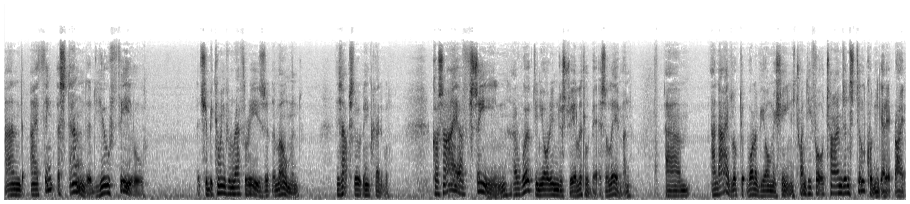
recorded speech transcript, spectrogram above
And I think the standard you feel that should be coming from referees at the moment is absolutely incredible. Because I have seen, I've worked in your industry a little bit as a layman, um, and I've looked at one of your machines 24 times and still couldn't get it right.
